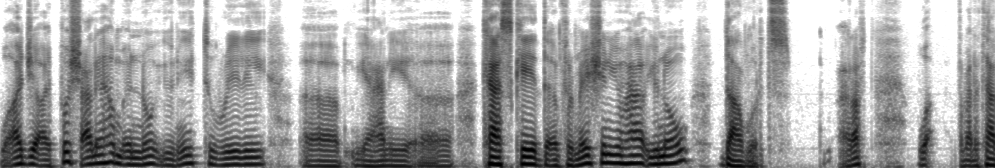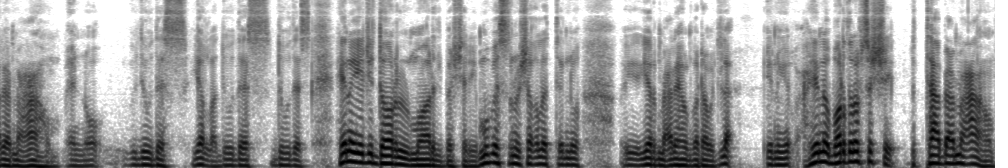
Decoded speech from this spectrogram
وأجي I push عليهم إنه you need to really يعني cascade the information you have you know downwards عرفت؟ طبعا أتابع معاهم إنه do this يلا do this do this هنا يجي دور الموارد البشرية. مو بس إنه شغلة إنه يرمي عليهم برنامج لا. يعني هنا برضه نفس الشيء بتتابع معاهم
